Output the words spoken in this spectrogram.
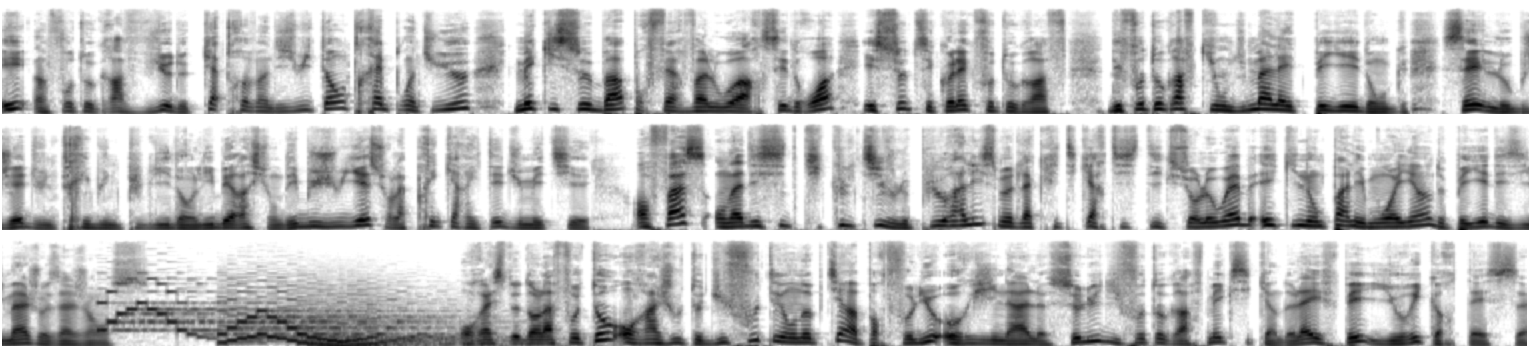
et un photographe vieux de 98 ans, très pointilleux, mais qui se bat pour faire valoir ses droits et ceux de ses collègues photographes. Des photographes qui ont du mal à être payés donc. C'est l'objet d'une tribune publiée dans Libération début juillet sur la précarité du métier. En face, on a des sites qui cultivent le pluralisme de la critique artistique sur le web et qui n'ont pas les moyens de payer des images aux agences. On reste dans la photo, on rajoute du foot et on obtient un portfolio original, celui du photographe mexicain de l'AFP Yuri Cortés.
